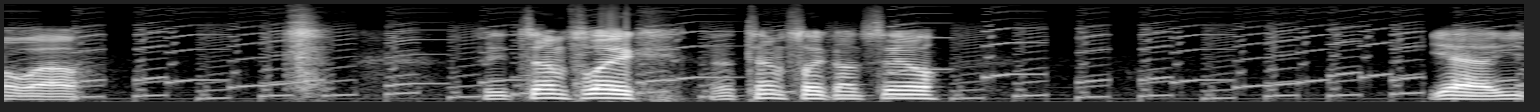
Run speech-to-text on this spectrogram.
Oh wow. See, Tem flake, the Tem flake on sale. Yeah, you,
